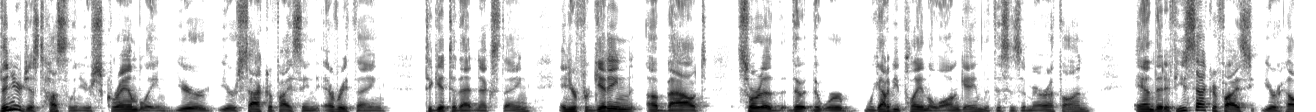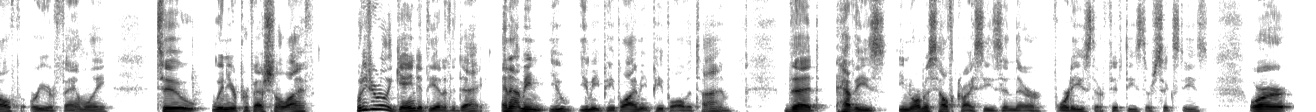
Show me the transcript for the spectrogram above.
then you're just hustling, you're scrambling, you're you're sacrificing everything to get to that next thing and you're forgetting about sort of that, that we're we got to be playing the long game that this is a marathon and that if you sacrifice your health or your family to win your professional life what have you really gained at the end of the day and i mean you you meet people i meet people all the time that have these enormous health crises in their 40s their 50s their 60s or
